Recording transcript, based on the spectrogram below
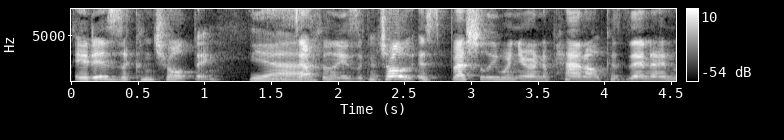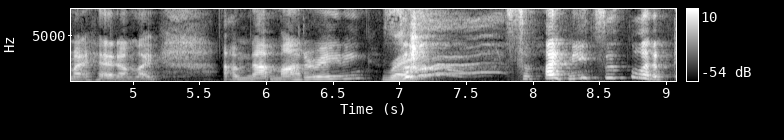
it is a control thing. Yeah. It definitely is a control, especially when you're in a panel cuz then in my head I'm like I'm not moderating. Right. So so I need to let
